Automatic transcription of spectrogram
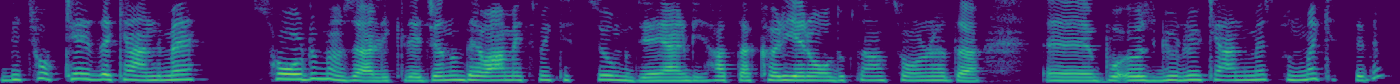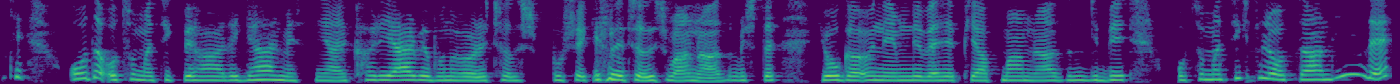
birçok kez de kendime sordum özellikle canın devam etmek istiyor mu diye. Yani, bir hatta kariyer olduktan sonra da, eee, bu özgürlüğü kendime sunmak istedim ki o da otomatik bir hâle gelmesin. Yani, kariyer ve bunu böyle çalış bu şekilde çalışmam lazım, işte, yoga önemli ve hep yapmam lazım gibi otomatik pilottan değil de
